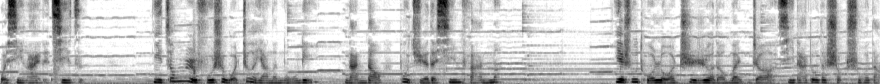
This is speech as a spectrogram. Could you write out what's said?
我心爱的妻子，你终日服侍我这样的奴隶，难道不觉得心烦吗？”耶稣陀罗炙热地吻着悉达多的手，说道：“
